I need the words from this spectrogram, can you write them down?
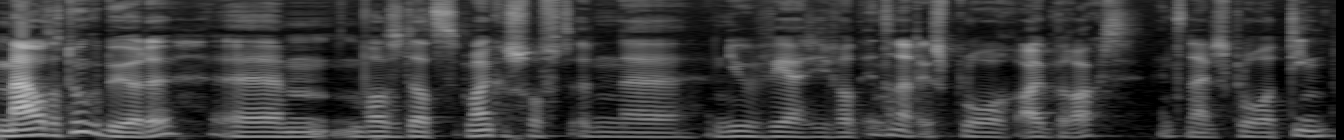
Maar wat er toen gebeurde, ehm, was dat Microsoft een, eh, een nieuwe versie van Internet Explorer uitbracht, Internet Explorer 10,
